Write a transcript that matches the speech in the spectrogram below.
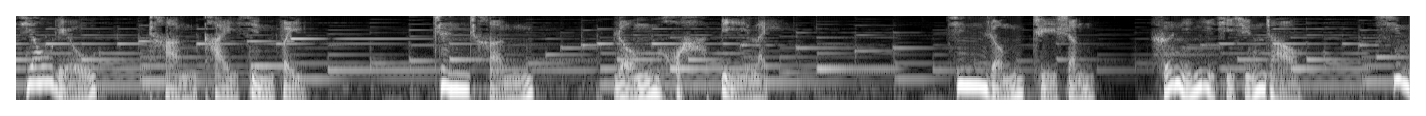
交流，敞开心扉；真诚，融化壁垒。金融之声，和您一起寻找幸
